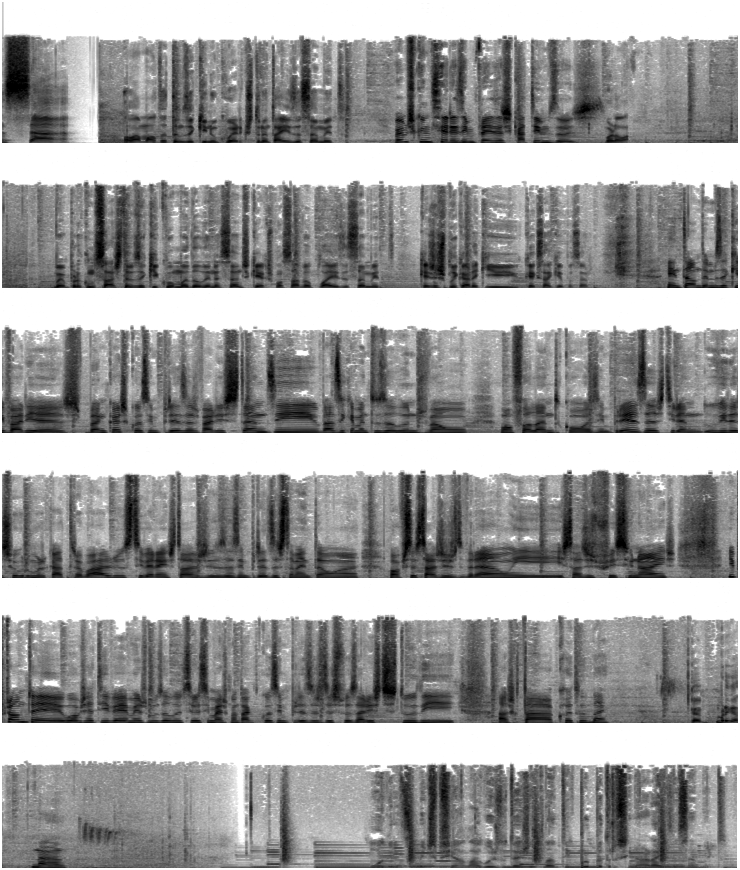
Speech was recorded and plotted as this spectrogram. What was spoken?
Moça! Olá malta, estamos aqui no Quercus durante a ISA Summit. Vamos conhecer as empresas que cá temos hoje. Bora lá. Bem, para começar estamos aqui com a Madalena Santos, que é responsável pela ISA Summit. Queres-nos explicar aqui o que é que está aqui a passar? Então, temos aqui várias bancas com as empresas, vários stands e basicamente os alunos vão, vão falando com as empresas, tirando dúvidas sobre o mercado de trabalho. Se tiverem estágios, as empresas também estão a oferecer estágios de verão e estágios profissionais. E pronto, é, o objetivo é mesmo os alunos terem assim, mais contato com as empresas das suas áreas de estudo e acho que está a correr tudo bem. Obrigado. Nada. Um agradecimento especial à Águas do Tejo Atlântico por patrocinar a ISA Summit. Uh,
